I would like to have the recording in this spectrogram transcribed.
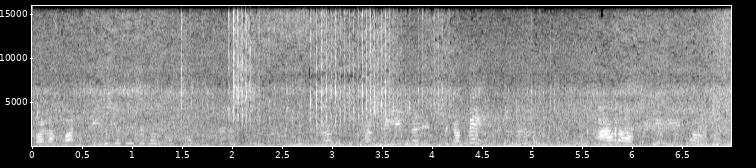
ko alam paano pili. Pagdilim na rin sa gabi. Araw, pagdilito.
